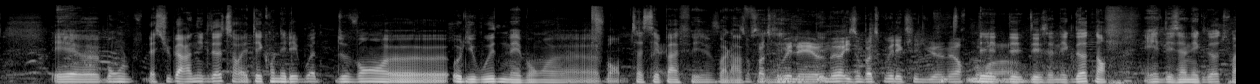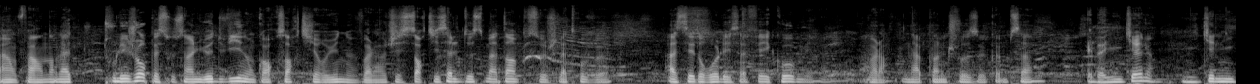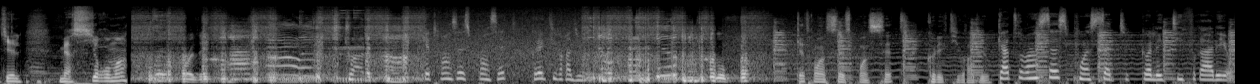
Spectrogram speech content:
Et euh, bon, la super anecdote, ça aurait été qu'on ait les boîtes devant euh, Hollywood, mais bon, euh, bon, ça s'est pas fait. Voilà. Ils ont pas trouvé les Hummers, ils ont pas trouvé les clés du Hummer. Pour, des, euh, des- des anecdotes, non. Et des anecdotes, ouais, enfin, on en a tous les jours parce que c'est un lieu de vie, donc en ressortir une. Voilà, j'ai sorti celle de ce matin parce que je la trouve assez drôle et ça fait écho, mais euh, voilà, on a plein de choses comme ça. Eh ben nickel, nickel, nickel. Merci Romain. 96.7 Collectif Radio. 96.7 Collective Radio. 96.7 Collectif Radio.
